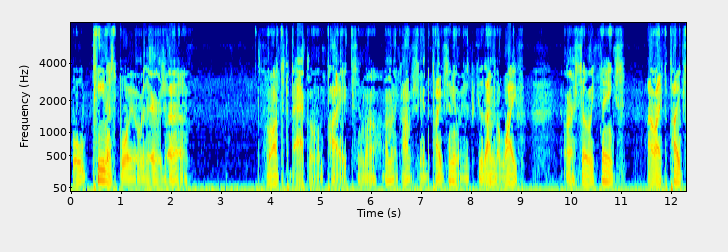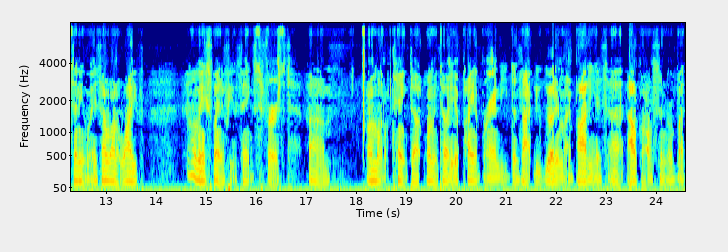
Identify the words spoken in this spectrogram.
old penis boy over there's uh wants tobacco and pipes, and well, I'm gonna confiscate the pipes anyways because I'm the wife or so he thinks. I like the pipes anyways. I want a wife. Let me explain a few things first. Um, I'm a little tanked up. Let me tell you, a pint of brandy does not do good in my body. It's uh, alcohol syndrome, but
